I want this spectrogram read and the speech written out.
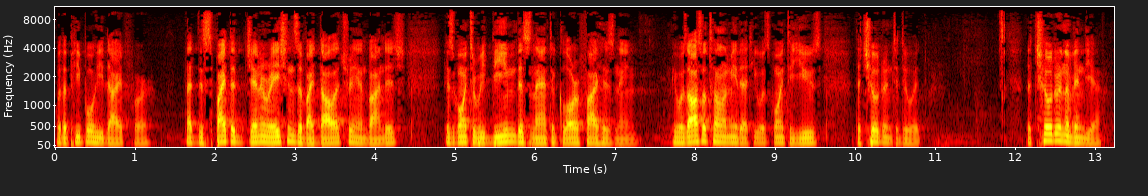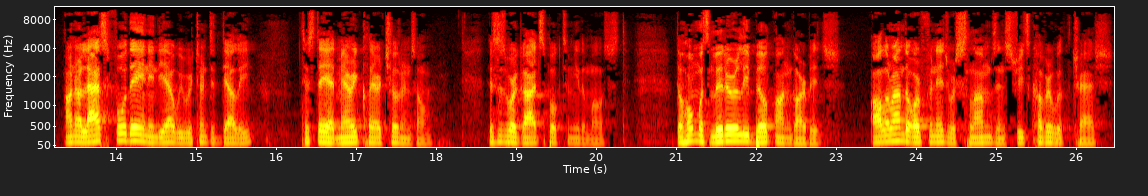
were the people he died for. That despite the generations of idolatry and bondage, he was going to redeem this land to glorify his name. He was also telling me that he was going to use the children to do it. The children of India. On our last full day in India, we returned to Delhi to stay at Mary Claire Children's Home. This is where God spoke to me the most. The home was literally built on garbage. All around the orphanage were slums and streets covered with trash.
